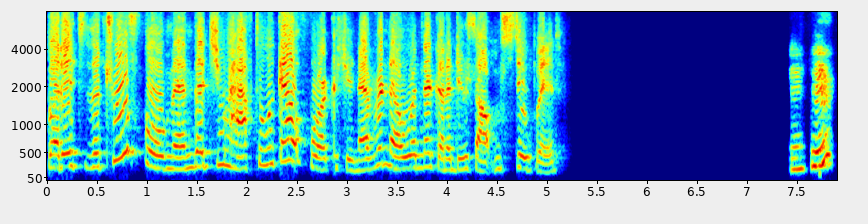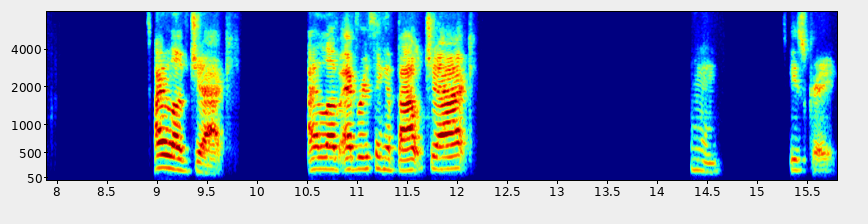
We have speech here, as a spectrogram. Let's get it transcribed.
but it's the truthful men that you have to look out for because you never know when they're gonna do something stupid." Mm-hmm. I love Jack. I love everything about Jack. Mm, he's great.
